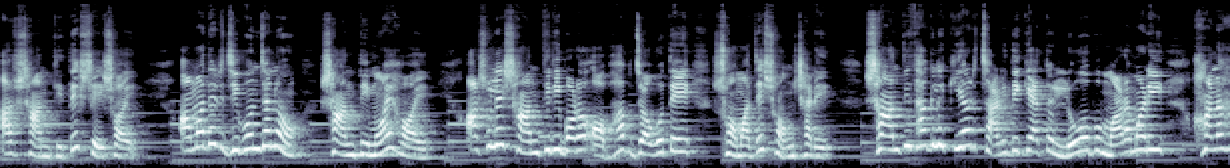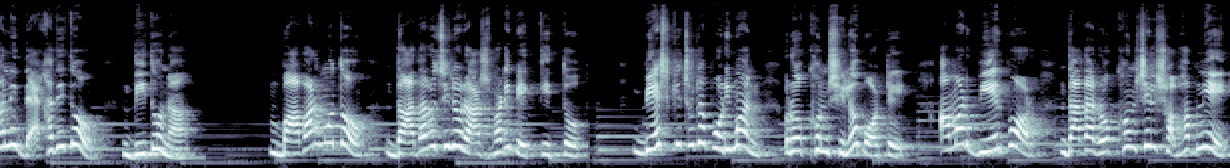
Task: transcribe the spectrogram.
আর শান্তিতে শেষ হয়। আমাদের জীবন যেন শান্তিময় হয়। আসলে শান্তিরই বড় অভাব জগতে, সমাজে, সংসারে। শান্তি থাকলে কি আর চারিদিকে এত লোভ, মারামারি, হানাহানি দেখা দিত? দিত না। বাবার মতো দাদারও ছিল রাশভারী ব্যক্তিত্ব। বেশ কিছুটা পরিমাণ রক্ষণশীলও বটে। আমার বিয়ের পর দাদা রক্ষণশীল স্বভাব নিয়ে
